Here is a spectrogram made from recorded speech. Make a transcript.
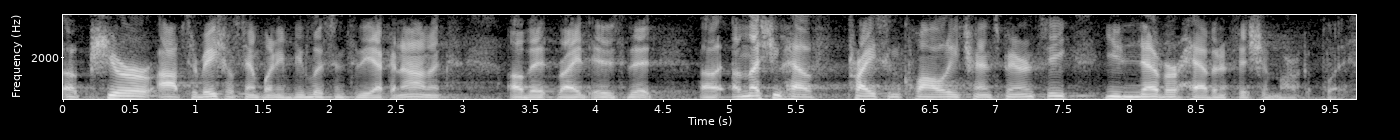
a pure observational standpoint, if you listen to the economics of it, right, is that uh, unless you have price and quality transparency, you never have an efficient marketplace.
